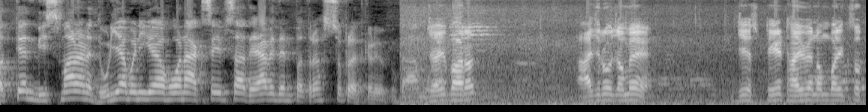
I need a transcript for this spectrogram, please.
અત્યંત બિસ્માર અને ધૂળિયા બની ગયા હોવાના આક્ષેપ સાથે આવેદનપત્ર સુપ્રત કર્યું હતું. જય ભારત. આજરોજ અમે જે સ્ટેટ હાઈવે નંબર એકસો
